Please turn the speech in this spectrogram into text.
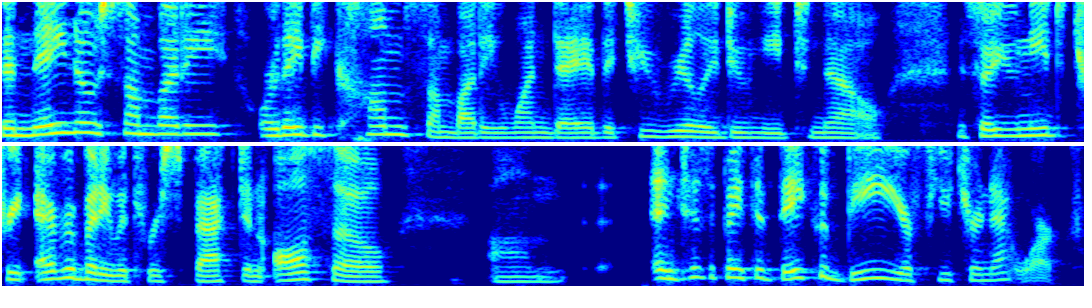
then they know somebody or they become somebody one day that you really do need to know. And so you need to treat everybody with respect and also um, anticipate that they could be your future network.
